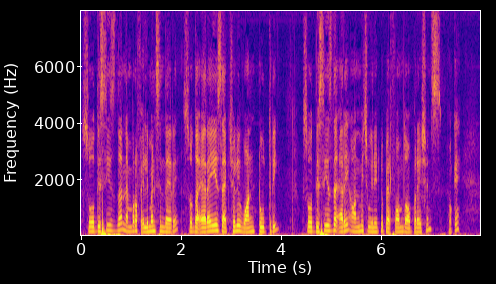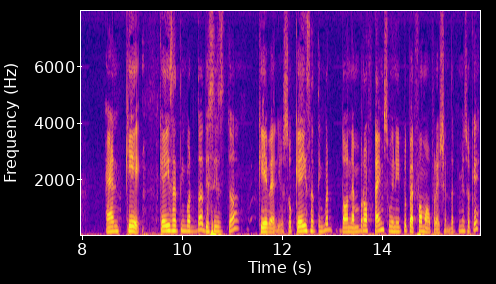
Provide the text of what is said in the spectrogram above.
So this is the number of elements in the array. So the array is actually 1 2 3 so this is the array on which we need to perform the operations. Okay and k. k is nothing but the this is the k value. So k is nothing but the number of times we need to perform operation. That means okay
